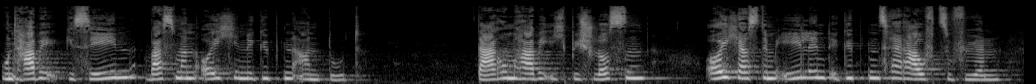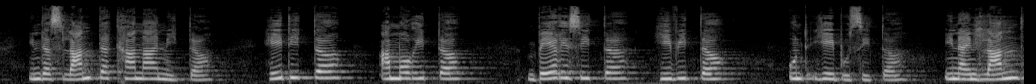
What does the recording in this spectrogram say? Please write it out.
und habe gesehen, was man euch in Ägypten antut. Darum habe ich beschlossen, euch aus dem Elend Ägyptens heraufzuführen in das Land der Kanaaniter, Hediter, Amoriter, Beresiter, Hiviter und Jebusiter, in ein Land,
